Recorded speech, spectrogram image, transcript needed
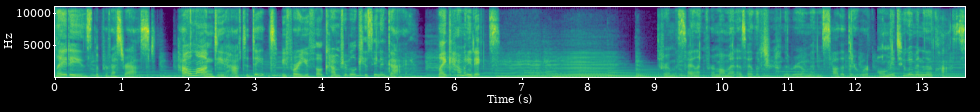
Ladies, the professor asked, how long do you have to date before you feel comfortable kissing a guy? Like, how many dates? The room was silent a moment as I looked around the room and saw that there were only two women in the class.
